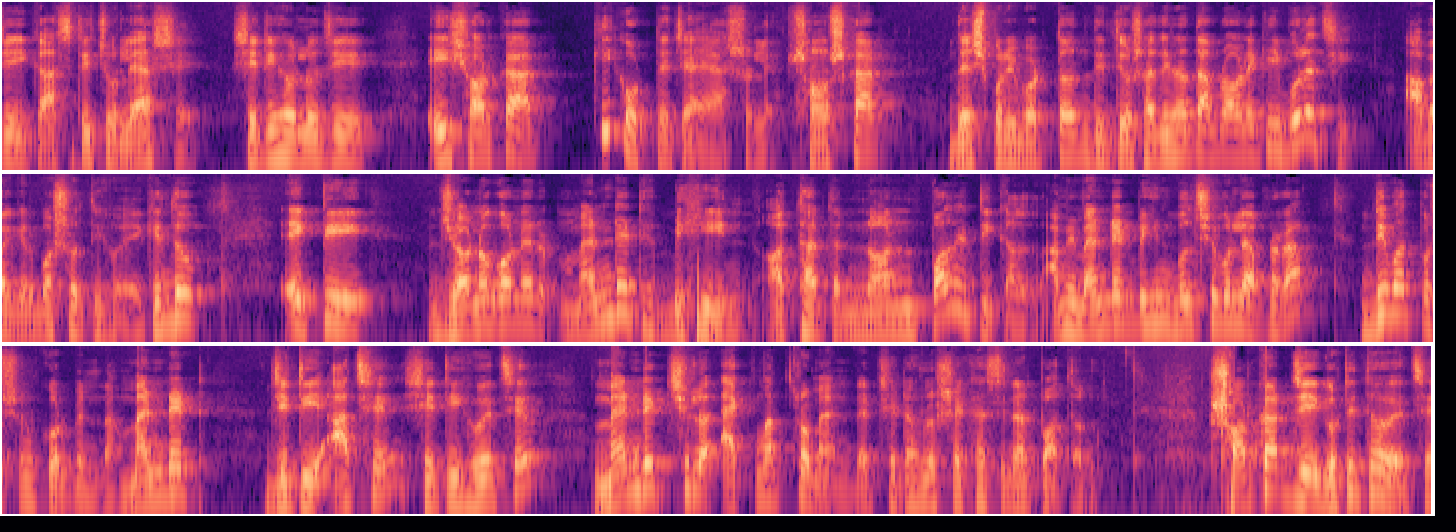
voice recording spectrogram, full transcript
যেই কাজটি চলে আসে, সেটি হলো যে এই সরকার কি করতে চায় আসলে? সংস্কার, দেশ পরিবর্তন, দ্বিতীয় স্বাধীনতা, আমরা অনেকেই বলেছি, আবেগের বসতি হয়ে। কিন্তু একটি জনগণের ম্যান্ডেটবিহীন, অর্থাৎ নন পলিটিক্যাল আমি ম্যান্ডেটবিহীন বলছি বলে আপনারা দ্বিমত পোষণ করবেন না। ম্যান্ডেট যেটি আছে, সেটি হয়েছে ম্যান্ডেট ছিল একমাত্র ম্যান্ডেট সেটা হলো শেখ হাসিনার পতন। সরকার যে গঠিত হয়েছে,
